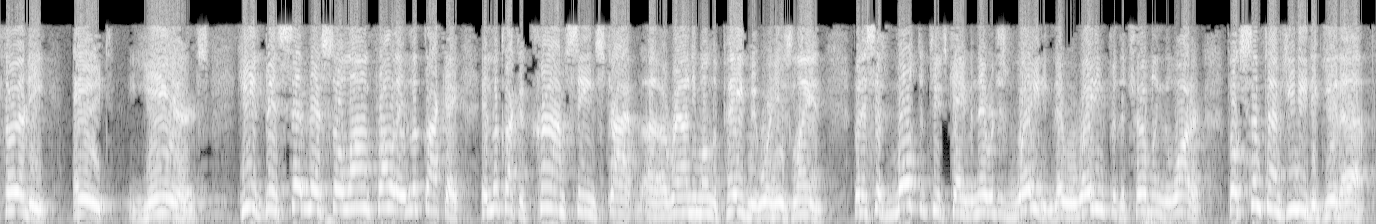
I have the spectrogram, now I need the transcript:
38 years. He had been sitting there so long, probably it looked like a, it looked like a crime scene stripe uh, around him on the pavement where he was laying. But it says multitudes came and they were just waiting. They were waiting for the troubling of the water. Folks, sometimes you need to get up.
